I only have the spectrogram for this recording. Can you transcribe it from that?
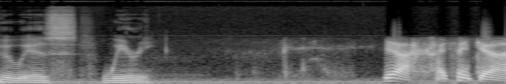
who is weary? Yeah, I think uh,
